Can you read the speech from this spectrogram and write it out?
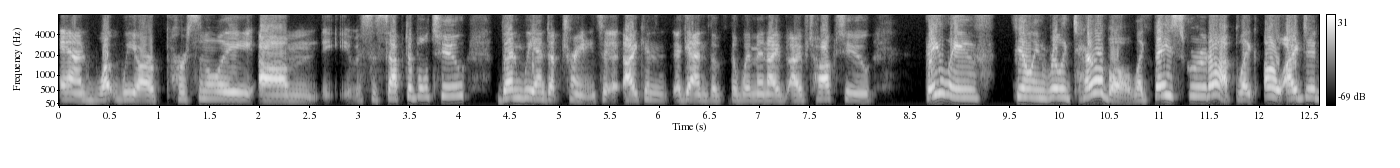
and what we are personally um, susceptible to, then we end up training. So I can, again, the, the women I've, I've talked to, they leave feeling really terrible. Like they screwed up. Like, oh, I did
